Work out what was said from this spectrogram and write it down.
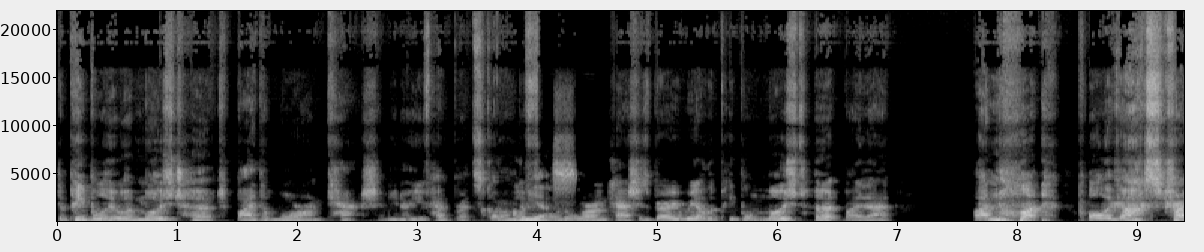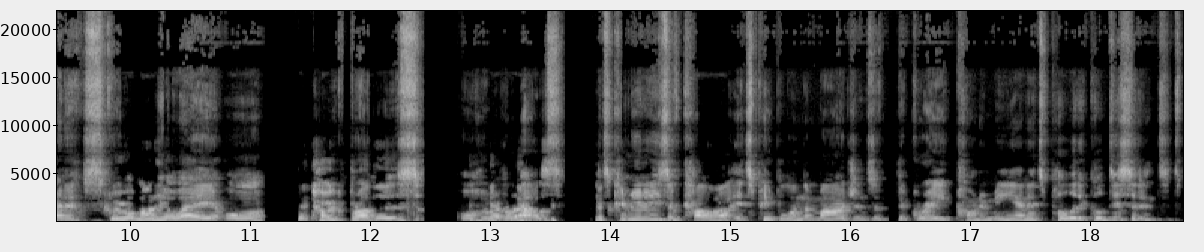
the people who are most hurt by the war on cash, and you know, you've had Brett Scott on Oh, before, yes. the war on cash is very real. The people most hurt by that are not oligarchs trying to squirrel money away or the Koch brothers or whoever else. It's communities of color, it's people on the margins of the gray economy, and it's political dissidents. It's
